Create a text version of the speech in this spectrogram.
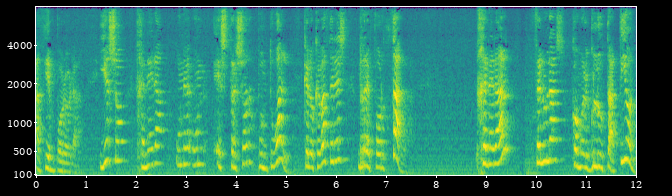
a 100 por hora. Y eso genera un, estresor puntual, que lo que va a hacer es reforzar, generar células como el glutatión,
